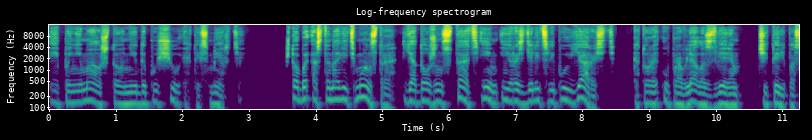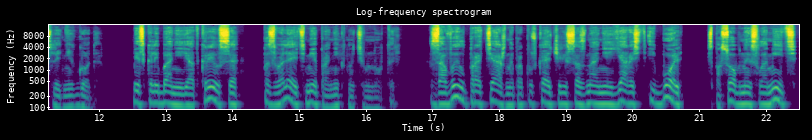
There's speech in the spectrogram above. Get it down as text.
и понимал, что не допущу этой смерти. Чтобы остановить монстра, я должен стать им и разделить слепую ярость, которая управляла зверем четыре последних года. Без колебаний я открылся, позволяя тьме проникнуть внутрь. Завыл протяжно, пропуская через сознание ярость и боль, способные сломить,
